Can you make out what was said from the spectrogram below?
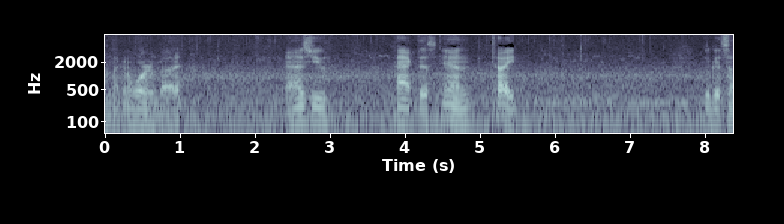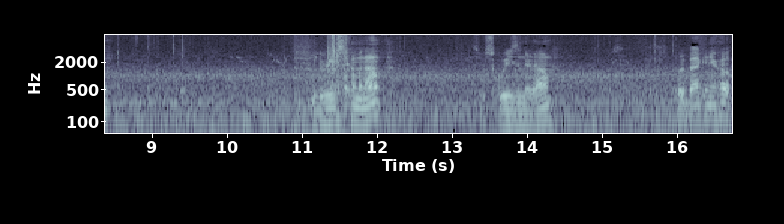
I'm not going to worry about it. As you pack this in tight, you'll get some grease coming out. So you're squeezing it out. Put it back in your hub.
